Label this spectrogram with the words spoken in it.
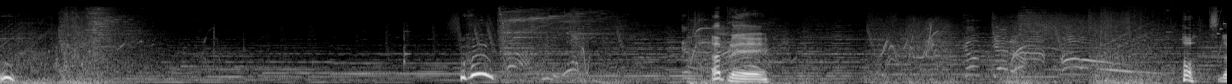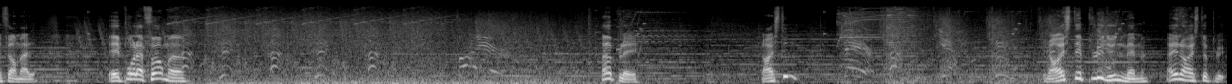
Ouh. Hop les Oh, ça doit faire mal. Et pour la forme... Hop les Il en reste une Il en restait plus d'une même. Ah, il en reste plus.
